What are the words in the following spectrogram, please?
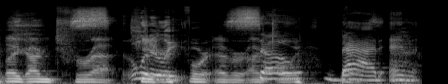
like I'm trapped literally here forever. I'm so always, bad and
